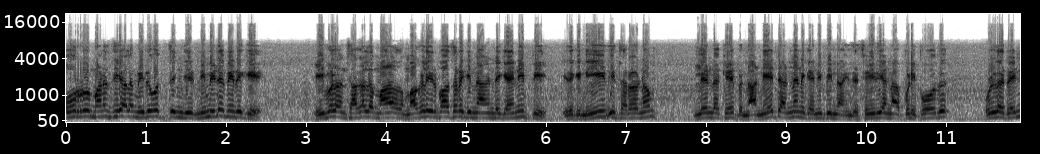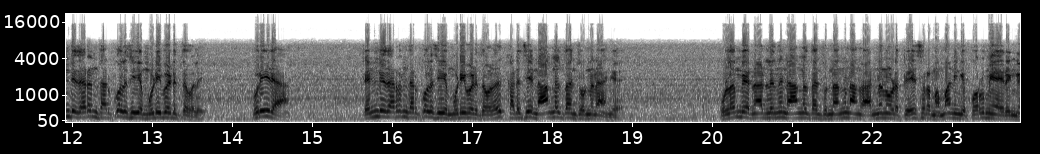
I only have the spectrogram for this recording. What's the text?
ஒரு மனதியாலம் இருபத்தஞ்சு நிமிடம் இருக்கு. இவ்வளோ சகல ம- மகளிர் பாசறைக்கு நான் இன்றைக்கு அனுப்பி இதுக்கு நீதி தரணும். இல்லைன்றா கேட்பேன் நான் நேற்று அண்ணனுக்கு அனுப்பி நான் இந்த செய்தியை நான் அப்படி போகுது. உள்ள ரெண்டு தரம் தற்கொலை செய்ய முடிவெடுத்தவள். புரியுதா? ரெண்டு தரம் தற்கொலை செய்ய முடிவெடுத்தவள். கடைசியை நாங்கள் தான் சொன்னாங்க புலம்பெயர் நாட்டிலேருந்து நாங்கள் தான் சொன்னாங்க. நாங்கள் அண்ணனோட பேசுகிறோமம்மா நீங்கள் பொறுமையாக இருங்க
